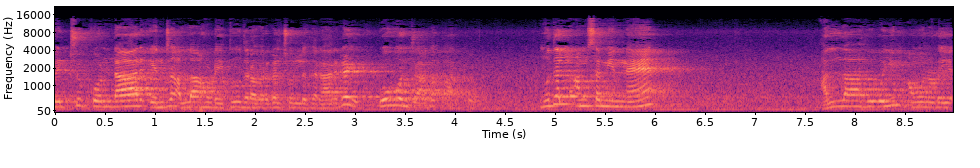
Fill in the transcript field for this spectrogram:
பெற்றுக்கொண்டார் என்று அல்லாஹுடைய தூதர் அவர்கள் சொல்லுகிறார்கள். ஒவ்வொன்றாக பார்ப்போம். முதல் அம்சம் என்ன? அல்லாஹுவையும் அவனுடைய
